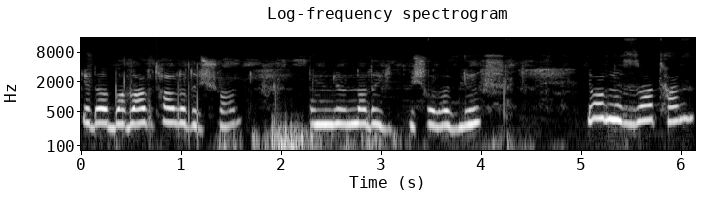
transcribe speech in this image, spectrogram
Ya da babam tarlada şu an. Onun yanına da gitmiş olabilir. Yalnız zaten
